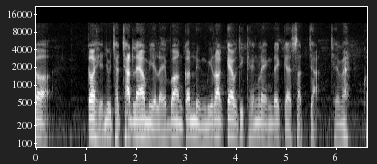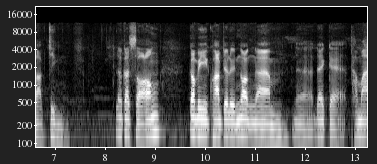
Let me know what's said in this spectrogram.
ก็ก็เห็นอยู่ชัดๆ แล้วมีอะไรบ้างก็หนึ่งมีรากแก้วที่แข็งแรงได้แก่สัจจะใช่ไหมความจริง แล้วก็สองก็มีความเจริญงอกงามได้แก่ธรรมะ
